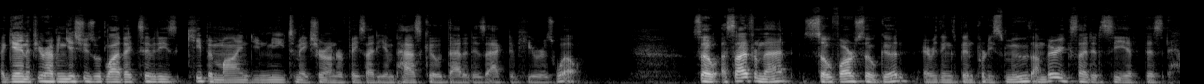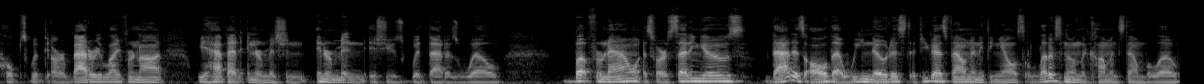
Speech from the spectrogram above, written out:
again, if you're having issues with live activities, keep in mind you need to make sure under Face ID and passcode that it is active here as well. So aside from that, so far so good. Everything's been pretty smooth. I'm very excited to see if this helps with our battery life or not. We have had intermission intermittent issues with that as well. But for now, as far as setting goes, that is all that we noticed. If you guys found anything else, let us know in the comments down below.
